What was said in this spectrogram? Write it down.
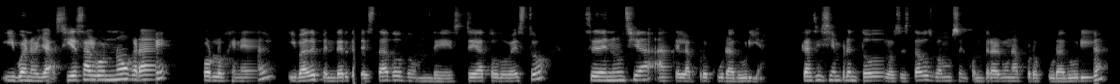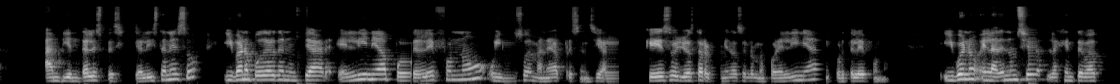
Y bueno, ya, si es algo no grave, por lo general, y va a depender del estado donde sea todo esto, se denuncia ante la Procuraduría. Casi siempre en todos los estados vamos a encontrar una Procuraduría ambiental especialista en eso y van a poder denunciar en línea, por teléfono o incluso de manera presencial, que eso yo hasta recomiendo hacerlo mejor en línea y por teléfono. Y bueno, en la denuncia la gente va,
